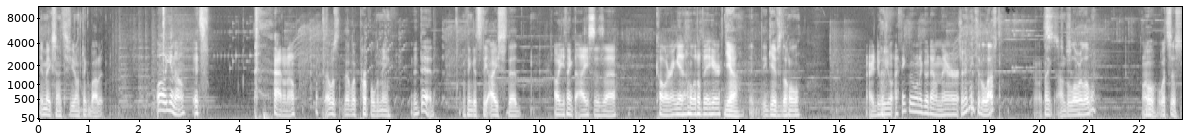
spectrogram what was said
It makes sense if you don't think about it. Well, you know, it's I don't know. That was that looked purple to me. It did. I think it's the ice that. Oh, you think the ice is uh coloring it a little bit here? Yeah, it, it gives the whole. All right, do we I think we want to go down there. Is there anything to the left, Oh, it's like on the lower level? on- Oh, what's this?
